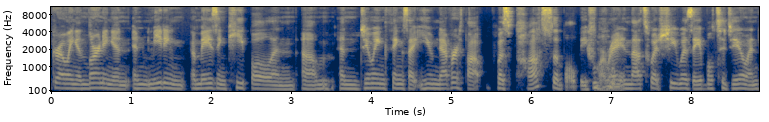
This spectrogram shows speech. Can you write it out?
growing and learning and, and meeting amazing people and um, and doing things that you never thought was possible before Mhm. right? And that's what she was able to do. And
